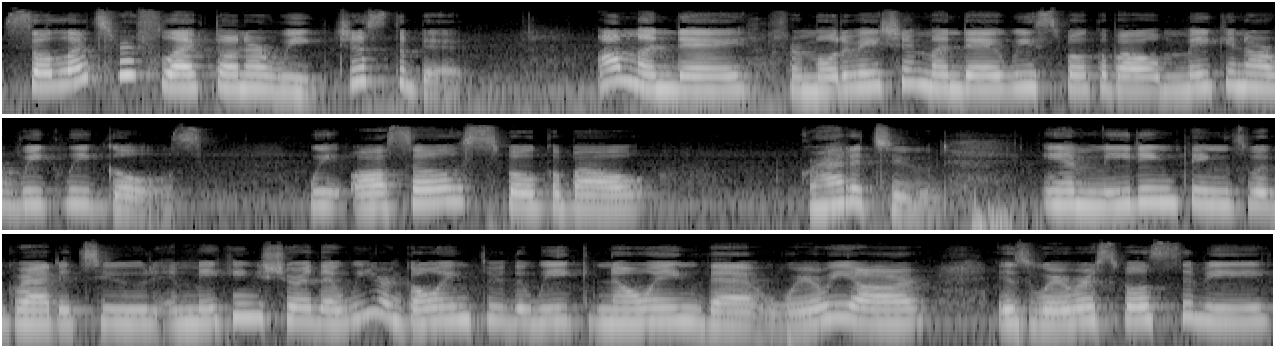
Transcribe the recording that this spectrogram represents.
So let's reflect on our week just a bit. On Monday, for Motivation Monday, we spoke about making our weekly goals. We also spoke about gratitude and meeting things with gratitude and making sure that we are going through the week knowing that where we are is where we're supposed to be.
